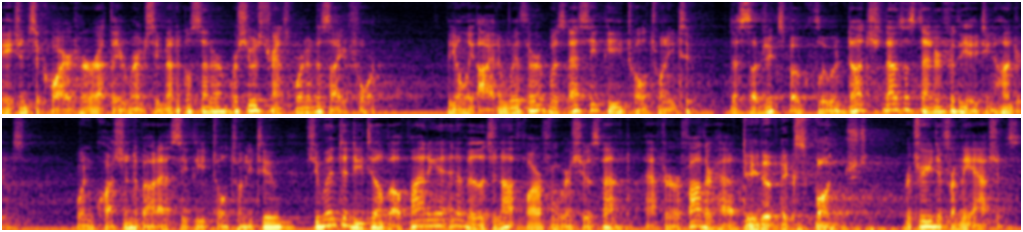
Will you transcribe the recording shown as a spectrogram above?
Agents acquired her at the emergency medical center where she was transported to Site 4. The only item with her was SCP 1222. The subject spoke fluent Dutch that was a standard for the 1800s. When questioned about SCP 1222, she went into detail about finding it in a village not far from where she was found, after her father had Data expunged. retrieved it from the ashes.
